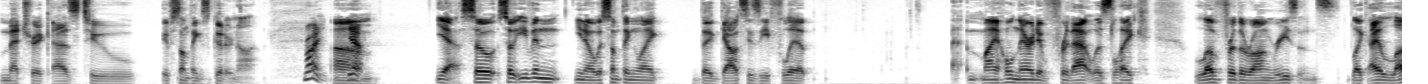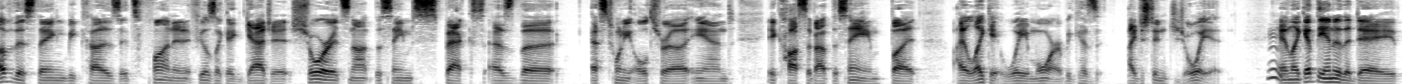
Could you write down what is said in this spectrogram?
metric as to if something's good or not. right. Um, yeah. Yeah. So so even you know with something like the Galaxy Z Flip, uh, my whole narrative for that was like love for the wrong reasons. Like I love this thing because it's fun and it feels like a gadget. Sure, it's not the same specs as the S20 Ultra and it costs about the same, but I like it way more because I just enjoy it. And like at the end of the day,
